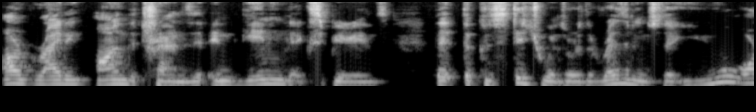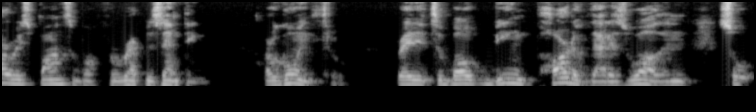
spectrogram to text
aren't riding on the transit and gaining the experience that the constituents or the residents that you are responsible for representing are going through right? It's about being part of that as well. And so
